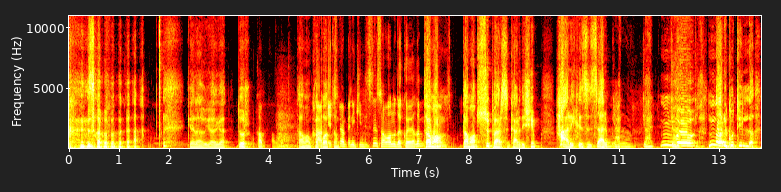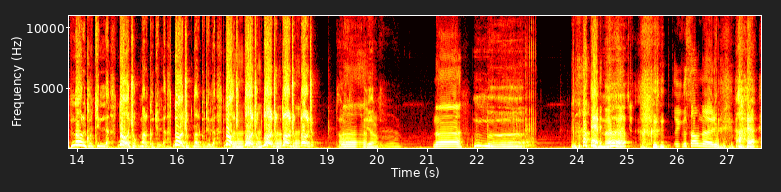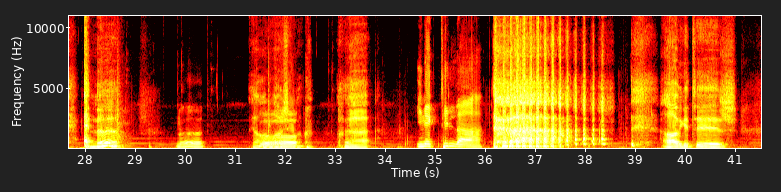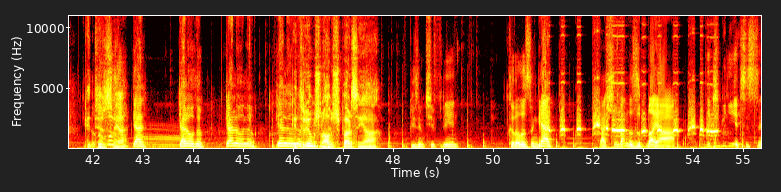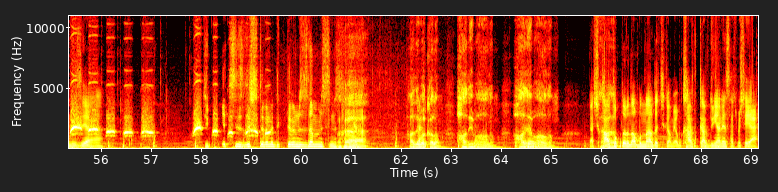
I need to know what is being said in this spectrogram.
Gel abi gel gel. Dur. Kap abi. Tamam Tamam kapattım. getiriyorum ben ikincisini sonra onu da koyalım. Tamam. Tamamdır. Tamam süpersin kardeşim. Harikasın Sarp. Gel gel Mö, gel. Narkotilla, narkotilla, daha çok narkotilla, daha çok narkotilla, daha çok, daha çok, daha çok, daha çok, daha çok. Tamam, gidiyorum. Mı? Mö. E mö. Duygusal mı öyle? E mö. Mı? Ya Allah aşkına. Ha. İnektilla. Abi getir. Getir Lan buraya. sen. Gel. Gel oğlum. Gel oğlum. Gel oğlum. Getiriyor musun abi? Süpersin ya. Bizim çiftliğin kralısın. Gel. Ya şuradan da zıpla ya. Ne cibiliyetsizsiniz ya. Cibiliyetsizleştiremediklerimizden misiniz? Gel. Ha. Hadi Gel. bakalım. Hadi bakalım. Hadi Gel. bakalım. Ya şu kar toplarından bunlar da çıkamıyor. Bu kar, kar dünyanın en saçma şeyi ya.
